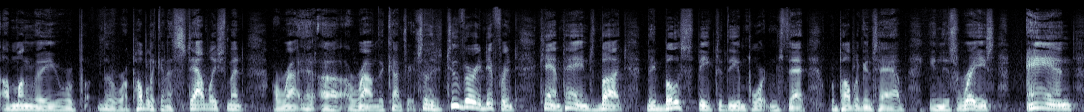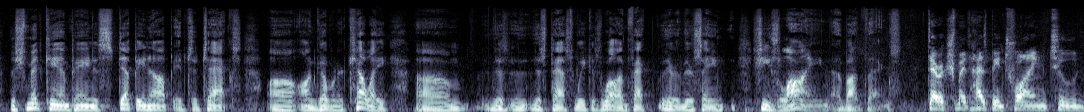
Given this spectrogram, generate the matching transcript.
among the Rep- the Republican establishment around uh, around the country. So there's two very different campaigns, but they both speak to the importance that Republicans have in this race. And the Schmidt campaign is stepping up its attacks uh, on Governor Kelly um, this, this past week as well. In fact, they're, they're saying she's lying about things. Derek Schmidt has been trying to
